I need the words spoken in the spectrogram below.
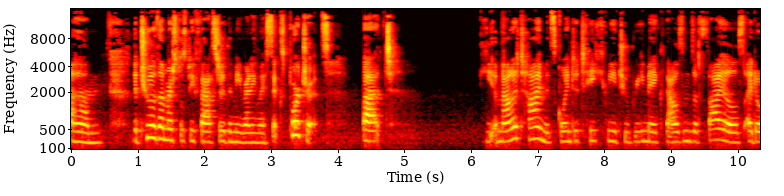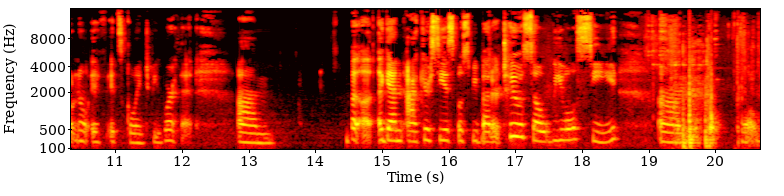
Um, the two of them are supposed to be faster than me running my six portraits, but the amount of time it's going to take me to remake thousands of files, I don't know if it's going to be worth it. Um, but uh, again, accuracy is supposed to be better too, so we will see. Um, well,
